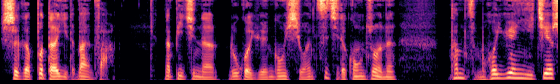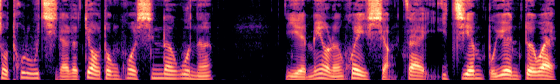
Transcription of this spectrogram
是个不得已的办法。那毕竟呢，如果员工喜欢自己的工作呢，他们怎么会愿意接受突如其来的调动或新任务呢？也没有人会想在一间不愿对外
